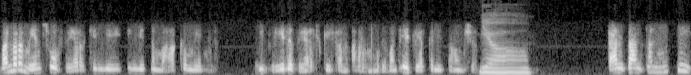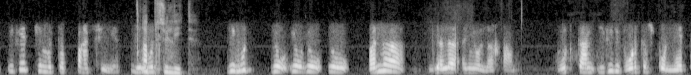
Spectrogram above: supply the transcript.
wanneer 'n mens so werk en jy en jy te maak met die brede werkskeid van armoede want ek werk in die township. Ja. Dan dan dan moet jy jy weet jy moet 'n passie hê. Jy moet Absoluut. jy moet jou jou jou jou binne julle in jou liggaam moet kan jy weet die woord is connect.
